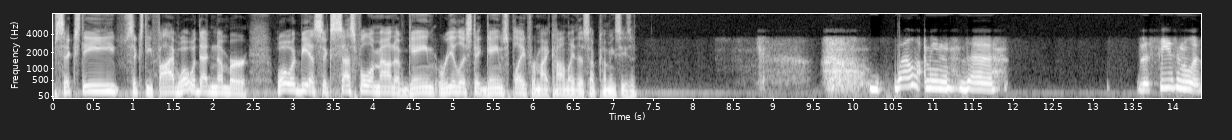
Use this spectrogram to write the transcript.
60, 65? What would that number, what would be a successful amount of game, realistic games played for Mike Conley this upcoming season? Well, I mean, the the season was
